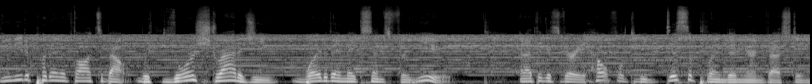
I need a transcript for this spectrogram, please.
You need to put in the thoughts about with your strategy, where do they make sense for you? And I think it's very helpful to be disciplined in your investing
